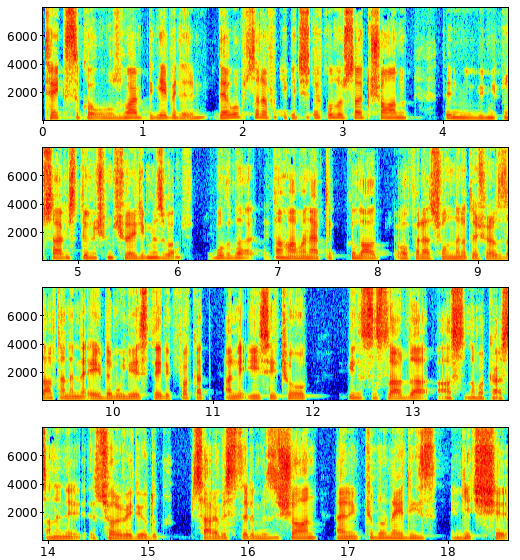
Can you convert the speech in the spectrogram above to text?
tek scope'umuz var diyebilirim. DevOps tarafına geçecek olursak şu an dediğim gibi bir mikroservis dönüşüm sürecimiz var. Burada tamamen artık cloud operasyonlara taşıyoruz. Zaten hani AWS'teydik fakat hani EC2 instance'larda aslında bakarsan hani serve ediyorduk servislerimizi. Şu an yani Kubernetes geçişi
